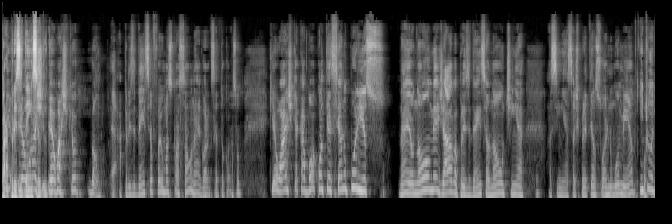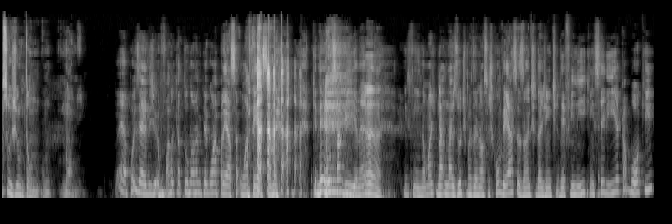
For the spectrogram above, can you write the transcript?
Eu- presidência, eu acho, Dudu? Eu acho que eu. Bom, é, a presidência foi uma situação, né? Agora que você tocou no assunto, que eu acho que acabou acontecendo por isso. Né? Eu não almejava a presidência, eu não tinha assim essas pretensões no momento. E de onde surgiu, então, um nome? É, pois é, eu falo que a turma me pegou uma pressa, uma peça, né? que nem eu sabia, né? Ah, Enfim, não, na- nas últimas das nossas conversas, antes da gente definir quem seria, acabou que,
